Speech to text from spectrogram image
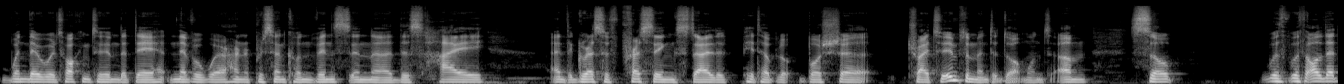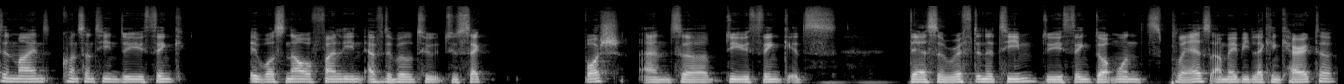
when they were talking to him that they never were 100% convinced in uh, this high and aggressive pressing style that Peter Bosz uh, tried to implement at Dortmund. Um, so with with all that in mind, Konstantin, do you think it was now finally inevitable to to sack Bosz? And uh, do you think it's there's a rift in the team? Do you think Dortmund's players are maybe lacking character,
